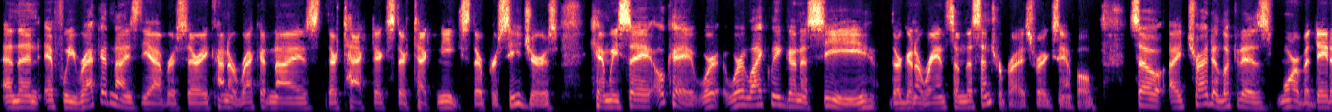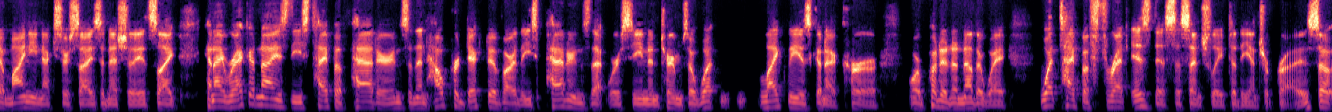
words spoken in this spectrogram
And then if we recognize the adversary, kind of recognize their tactics, their techniques, their procedures, procedures, can we say, okay, we're, we're likely going to see they're going to ransom this enterprise, for example. So I try to look at it as more of a data mining exercise initially. It's like, can I recognize these type of patterns? And then how predictive are these patterns that we're seeing in terms of what likely is going to occur? Or put it another way, what type of threat is this essentially to the enterprise? So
